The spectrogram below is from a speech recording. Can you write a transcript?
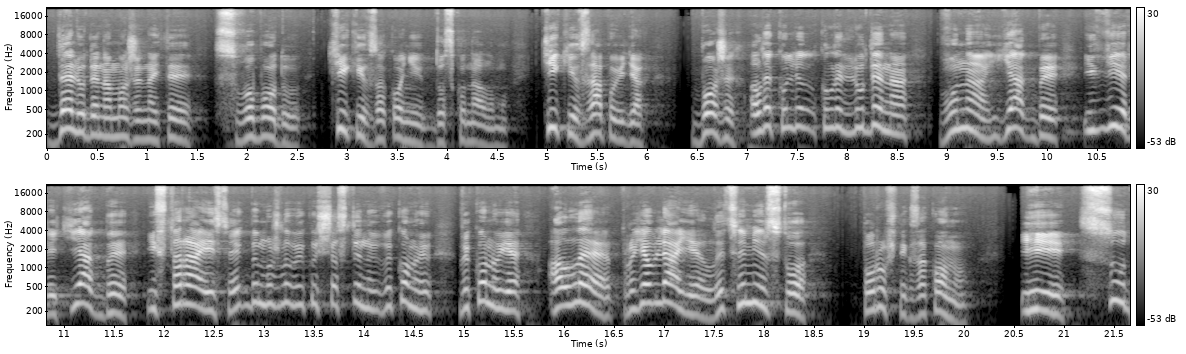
де людина може знайти свободу тільки в законі досконалому, тільки в заповідях. Божих. Але коли, коли людина, вона якби і вірить, якби і старається, якби, можливо, якусь частину виконує, виконує, але проявляє лицемірство порушник закону. І суд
